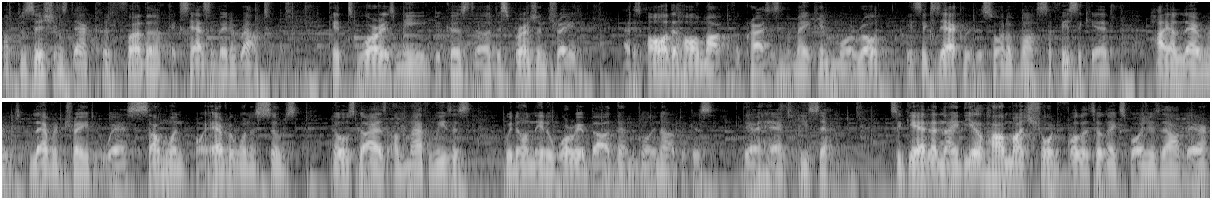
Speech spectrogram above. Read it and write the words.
of positions that could further exacerbate the rout. It worries me because the dispersion trade has all the hallmark of a crisis in the making. Muir wrote, it's exactly the sort of uh, sophisticated, higher leverage, leverage trade where someone or everyone assumes those guys are math wheezes we don't need to worry about them blowing up because they are hedged, he said. To get an idea of how much short volatility exposure is out there,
